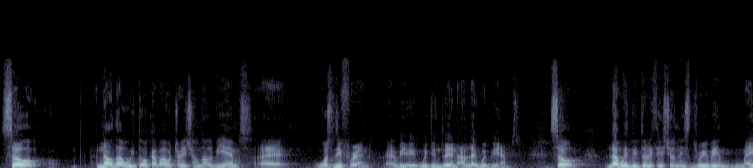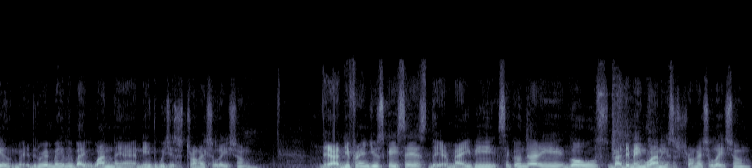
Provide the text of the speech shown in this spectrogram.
So now that we talk about traditional VMs, uh, what's different uh, within them and lightweight VMs? So lightweight virtualization is driven, driven mainly by one uh, need, which is strong isolation. There are different use cases. There may be secondary goals, but the main one is strong isolation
